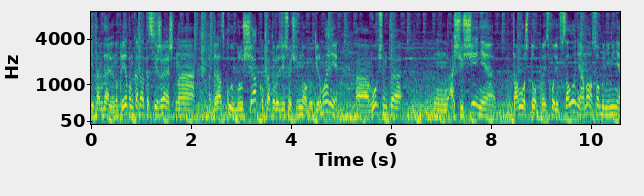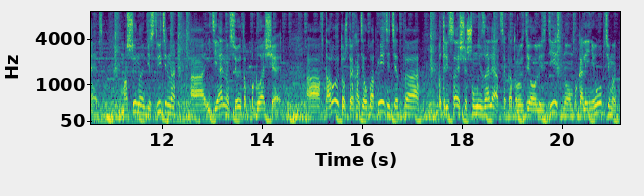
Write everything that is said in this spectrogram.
и так далее. Но при этом, когда ты съезжаешь на городскую брусчатку, которой здесь очень много в Германии, э, в общем-то, ощущение того, что происходит в салоне, оно особо не меняется. Машина действительно а, идеально все это поглощает. А второе, то, что я хотел бы отметить, это потрясающая шумоизоляция, которую сделали здесь, в новом поколении Optima.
